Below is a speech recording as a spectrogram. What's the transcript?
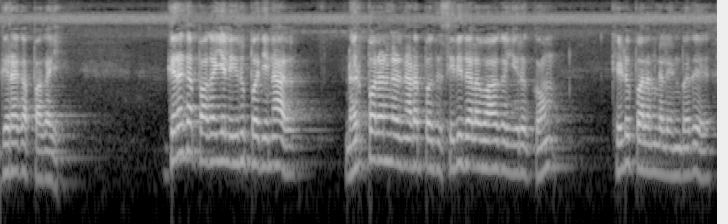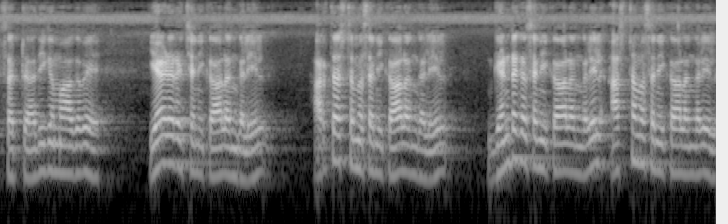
கிரக பகை. கிரக பகையில் இருப்பதினால் நற்பலன்கள் நடப்பது சிறிதளவாக இருக்கும். கெடுபலன்கள் என்பது சற்று அதிகமாகவே ஏழரை சனி காலங்களில் அர்த்தாஷ்டம சனி காலங்களில் கண்டக சனி காலங்களில் அஷ்டம சனி காலங்களில்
